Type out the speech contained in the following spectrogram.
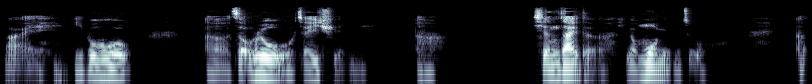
来一步步。呃，走入这一群啊，现代的游牧民族，呃，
